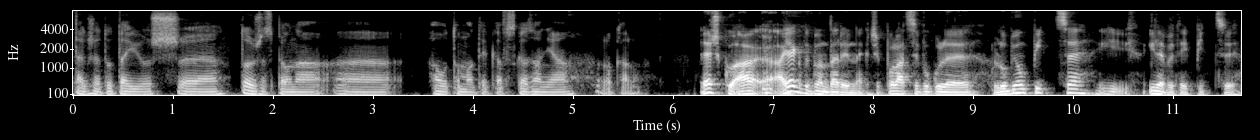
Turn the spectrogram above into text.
także tutaj już e, to już jest pełna e, automatyka wskazania lokalu. Leszku, a, a jak wygląda rynek? Czy Polacy w ogóle lubią pizzę i ile wy tej pizzy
